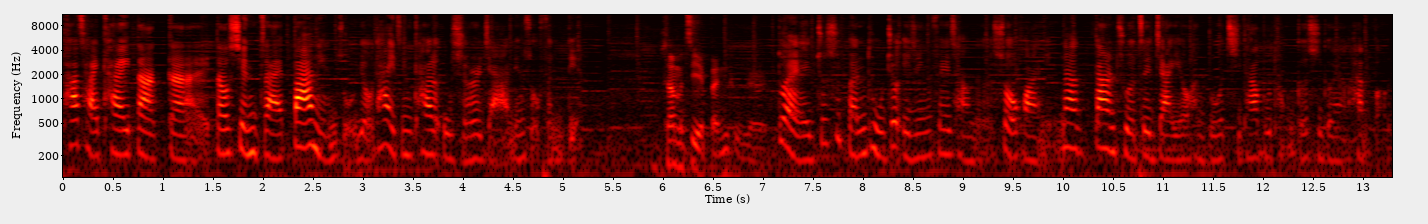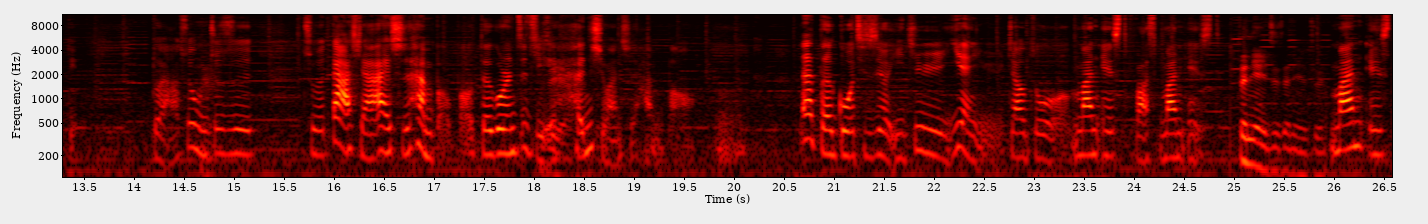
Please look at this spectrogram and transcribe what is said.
它才开大概到现在八年左右，它已经开了五十二家连锁分店。他们自己的本土的，对，就是本土就已经非常的受欢迎。那当然，除了这家，也有很多其他不同各式各样的汉堡店。对啊，所以我们就是除了大侠爱吃汉堡包，德国人自己也很喜欢吃汉堡。嗯，那德国其实有一句谚语叫做 “Man ist was man ist”。再念一次，再念一次。“Man ist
